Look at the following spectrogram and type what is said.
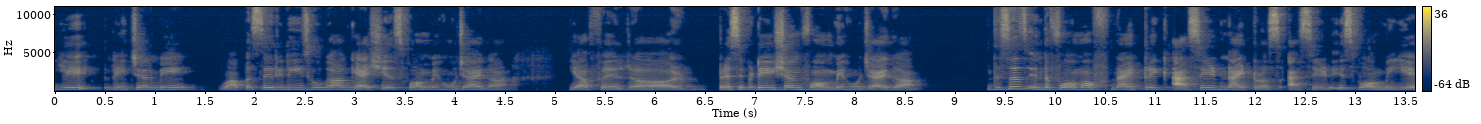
ये नेचर में वापस से रिलीज़ होगा गैशियस फॉर्म में हो जाएगा, या फिर प्रेसिपिटेशन फॉर्म में हो जाएगा। This is in the form of nitric acid nitrous acid इस फॉर्म में ये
